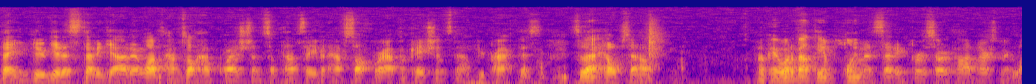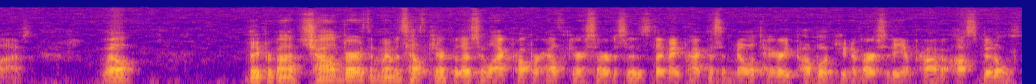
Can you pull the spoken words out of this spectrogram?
that you do get a study guide. A lot of times they'll have questions. Sometimes they even have software applications to help you practice. So that helps out. Okay, what about the employment setting for a certified nurse midwives? Well, they provide childbirth and women's health care for those who lack proper health care services. They may practice in military, public, university, and private hospitals.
